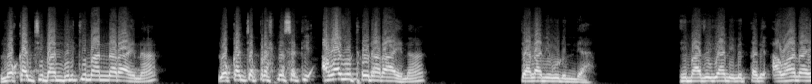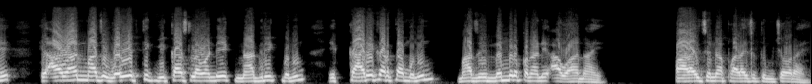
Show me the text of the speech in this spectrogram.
लोकांची बांधिलकी मानणारा आहे ना लोकांच्या प्रश्नासाठी आवाज उठवणारा आहे ना त्याला निवडून द्या. हे माझं या निमित्ताने आव्हान आहे. हे आव्हान माझं वैयक्तिक विकास लावांडे एक नागरिक म्हणून एक कार्यकर्ता म्हणून माझं नम्रपणाने आव्हान आहे. पाळायचं ना पाळायचं तुमच्यावर आहे.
